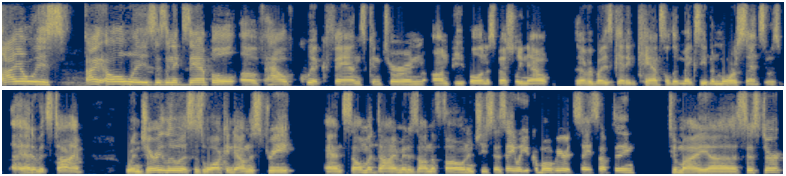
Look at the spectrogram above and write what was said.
I always, I always, as an example of how quick fans can turn on people, and especially now that everybody's getting canceled, it makes even more sense. It was ahead of its time. When Jerry Lewis is walking down the street and Selma Diamond is on the phone and she says, Hey, will you come over here and say something to my uh, sister?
